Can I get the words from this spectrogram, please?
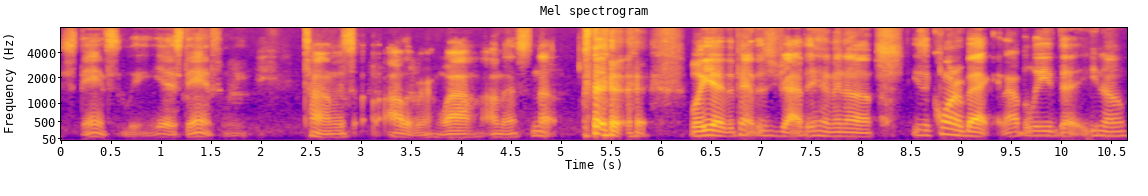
Stanley. Yeah, Stanley. Thomas Oliver. Wow, I'm messing up. well, yeah, the Panthers drafted him, and uh, he's a cornerback, and I believe that you know,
